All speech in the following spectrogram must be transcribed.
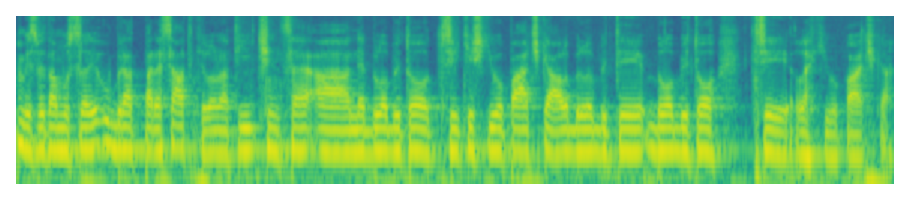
my jsme tam museli ubrat 50 kg na té čince a nebylo by to tři těžký opáčka, ale bylo by, ty, bylo by to tři lehký opáčka.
